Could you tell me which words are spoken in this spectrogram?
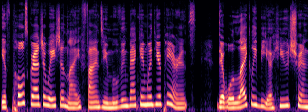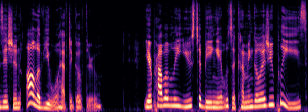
If post graduation life finds you moving back in with your parents, there will likely be a huge transition all of you will have to go through. You're probably used to being able to come and go as you please,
